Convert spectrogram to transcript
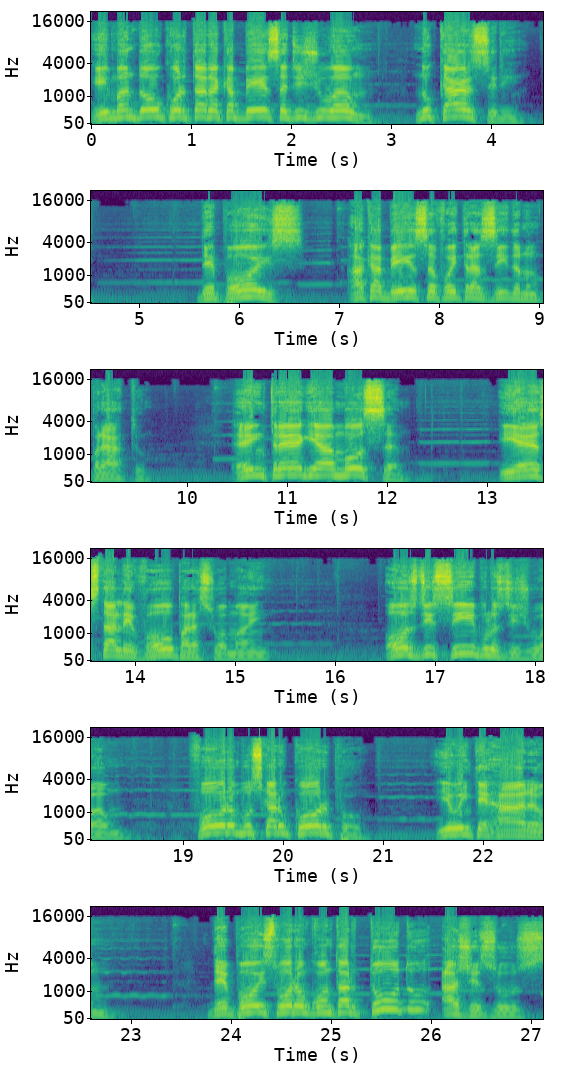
e mandou cortar a cabeça de João no cárcere. Depois, a cabeça foi trazida num prato, entregue à moça, e esta a levou para sua mãe. Os discípulos de João foram buscar o corpo e o enterraram. Depois foram contar tudo a Jesus.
